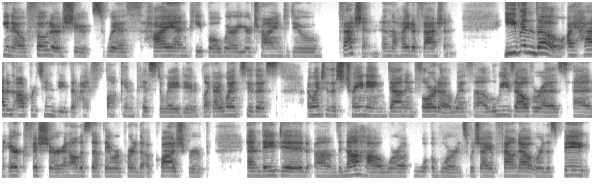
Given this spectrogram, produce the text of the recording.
you know, photo shoots with high end people where you're trying to do fashion and the height of fashion. Even though I had an opportunity that I fucking pissed away, dude. Like I went to this, I went to this training down in Florida with uh, Luis Alvarez and Eric Fisher and all the stuff. They were part of the Aquage group and they did um, the NAHA World Awards, which I found out were this big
